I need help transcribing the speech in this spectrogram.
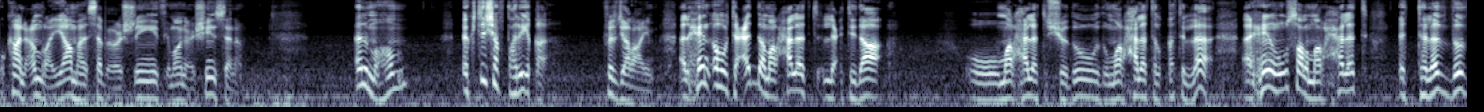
وكان عمره أيامها 27 28 سنة. المهم اكتشف طريقة في الجرائم. الحين هو تعدى مرحلة الاعتداء ومرحلة الشذوذ ومرحلة القتل. لا الحين وصل مرحلة التلذذ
